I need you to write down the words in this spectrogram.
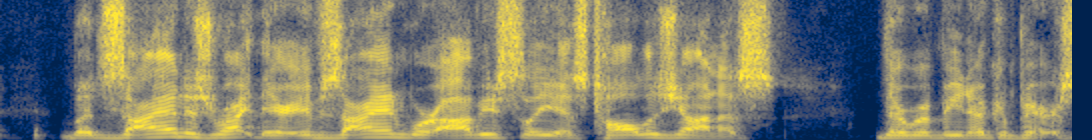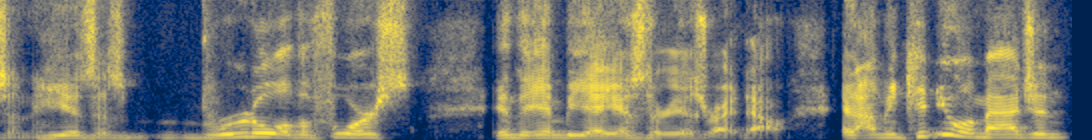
but Zion is right there. If Zion were obviously as tall as Giannis, there would be no comparison. He is as brutal of a force in the NBA as there is right now. And I mean, can you imagine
